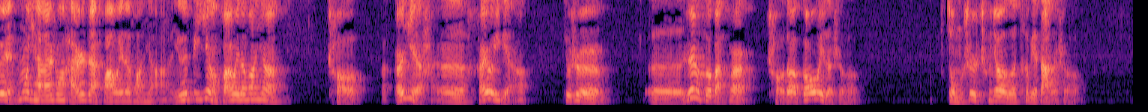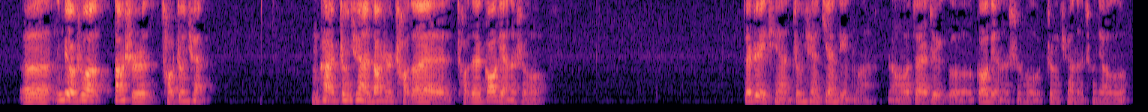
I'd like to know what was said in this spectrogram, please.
对，目前来说还是在华为的方向啊，因为毕竟华为的方向炒，而且还呃还有一点啊，就是呃任何板块炒到高位的时候，总是成交额特别大的时候，呃，你比如说当时炒证券，我们看证券当时炒在炒在高点的时候，在这一天证券见顶嘛，然后在这个高点的时候，证券的成交额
